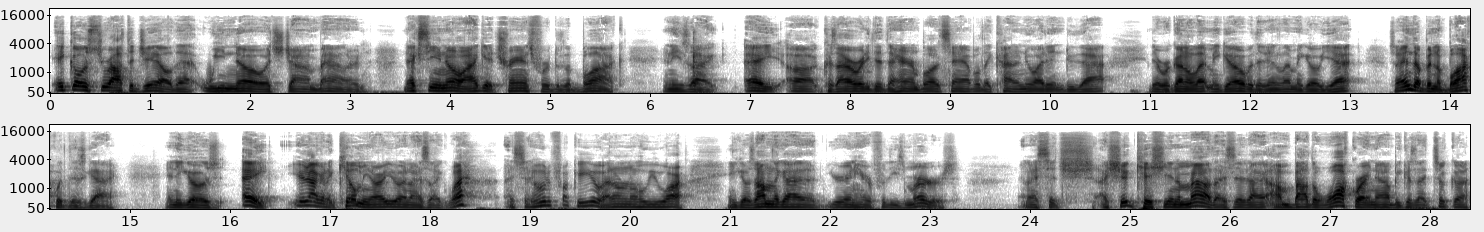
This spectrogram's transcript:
it goes throughout the jail that we know it's John Ballard. Next thing you know, I get transferred to the block, and he's like, "Hey, uh, because I already did the hair and blood sample. They kind of knew I didn't do that. They were gonna let me go, but they didn't let me go yet. So I end up in the block with this guy, and he goes, "Hey, you're not gonna kill me, are you?" And I was like, "What?" I said, "Who the fuck are you? I don't know who you are." And he goes, "I'm the guy that you're in here for these murders." And I said, I should kiss you in the mouth. I said, I, I'm about to walk right now because I took a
